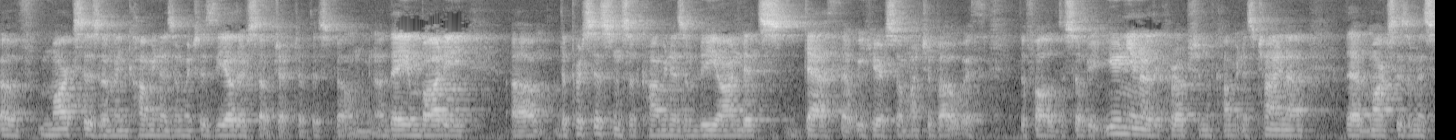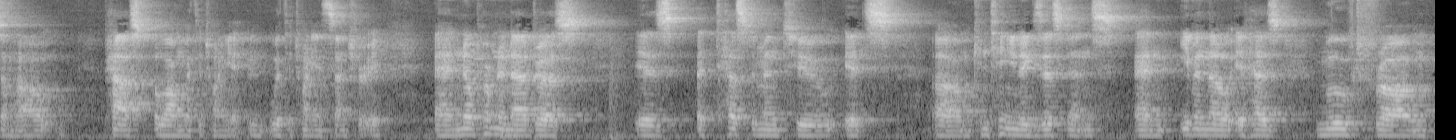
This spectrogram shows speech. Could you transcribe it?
of Marxism and communism, which is the other subject of this film. You know, they embody um, the persistence of communism beyond its death that we hear so much about with the fall of the Soviet Union or the corruption of communist China. That Marxism is somehow passed along with the 20th with the 20th century, and no permanent address is a testament to its um, continued existence. And even though it has moved from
